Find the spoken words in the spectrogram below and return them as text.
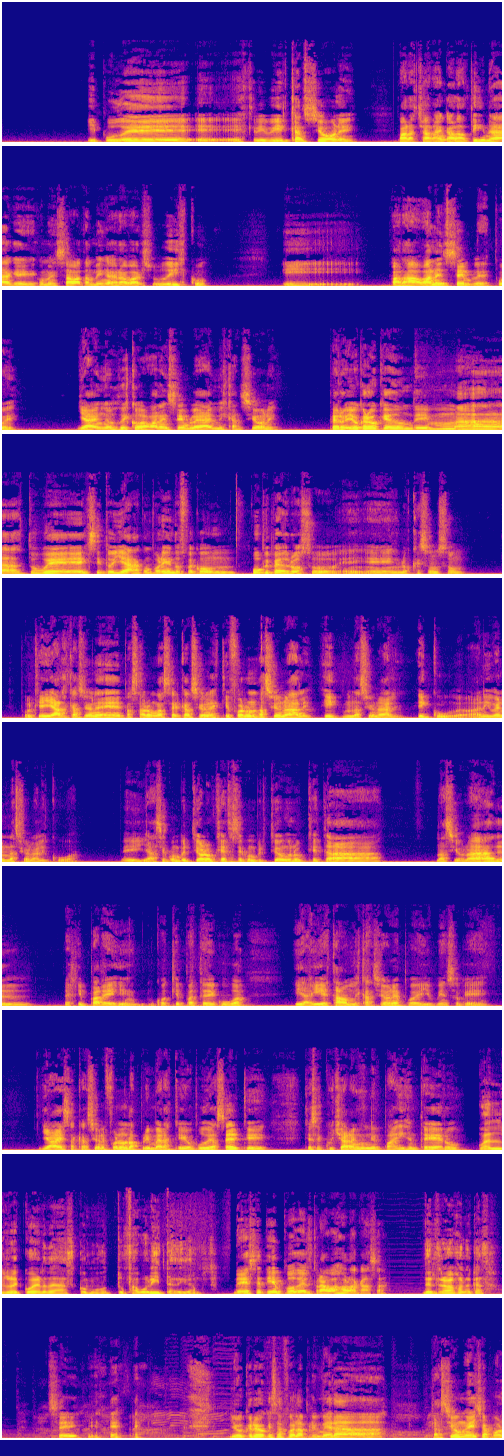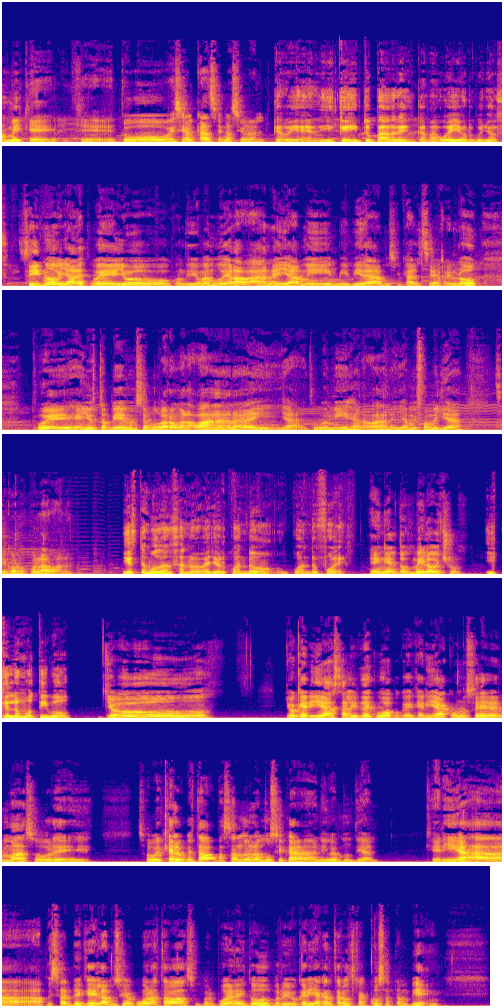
y pude eh, escribir canciones para Charanga Latina, que comenzaba también a grabar su disco, y para Habana Ensemble después. Ya en los discos de Habana Ensemble hay mis canciones. Pero yo creo que donde más tuve éxito ya componiendo fue con Pupi Pedroso en, Los que son son. Porque ya las canciones pasaron a ser canciones que fueron nacionales, hit nacionales, hit a nivel nacional en Cuba. Y ya se convirtió, la orquesta se convirtió en una orquesta nacional de hit parade en cualquier parte de Cuba. Y ahí estaban mis canciones, pues yo pienso que ya esas canciones fueron las primeras que yo pude hacer, que que se escucharan en el país entero. ¿Cuál recuerdas como tu favorita, digamos? De ese tiempo, del trabajo a la casa. Del trabajo a la casa. Sí. Yo creo que esa fue la primera canción hecha por mí que, que, tuvo ese alcance nacional. Qué bien. ¿Y, que, y tu padre en Camagüey orgulloso? Sí, no, ya después ellos, cuando yo me mudé a La Habana y ya mi, mi vida musical se arregló, pues ellos también se mudaron a La Habana y ya tuve mi hija en La Habana y ya mi familia se colocó en La Habana. ¿Y esta mudanza a Nueva York cuándo, cuándo fue? En el 2008. ¿Y qué lo motivó? Yo, yo quería salir de Cuba porque quería conocer más sobre, sobre qué es lo que estaba pasando en la música a nivel mundial. Quería, a pesar de que la música cubana estaba súper buena y todo, pero yo quería cantar otras cosas también.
